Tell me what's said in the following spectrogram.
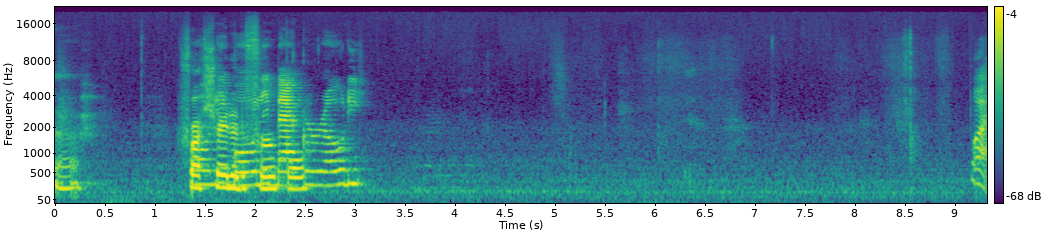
Uh, frustrated Holy purple. macaroni. What?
